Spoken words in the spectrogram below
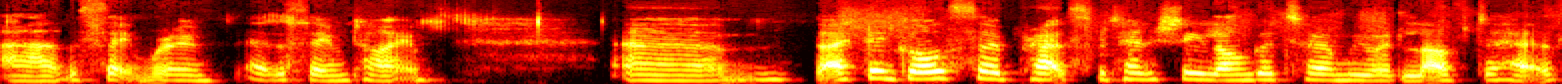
uh, the same room at the same time. Um, but I think also perhaps potentially longer term, we would love to have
